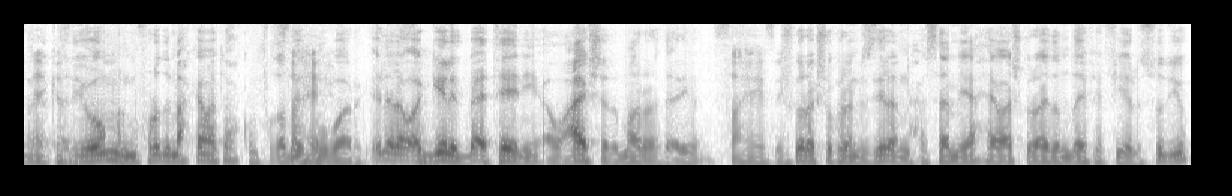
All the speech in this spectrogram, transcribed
لا كده. ثاني يوم المفروض المحكمة تحكم في قضية صحيح. مبارك. إلا لو أجلت بقى تاني أو عاشر مرة تقريبا. صحيح زي أشكرك شكرا جزيلا حسام يحيى وأشكر أيضا ضيفي في الاستوديو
